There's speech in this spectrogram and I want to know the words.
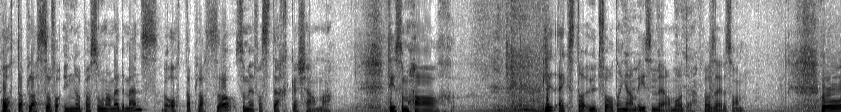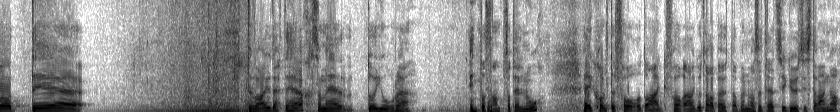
8 plasser for yngre personer med demens, og 8 plasser som er forsterka skjerma. De som har litt ekstra utfordringer med sin væremåte, for å si det sånn. Og det Det var jo dette her som jeg da gjorde det interessant for Telenor. Jeg holdt et foredrag for ergoterapeuter på Universitetssykehuset i Stavanger.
